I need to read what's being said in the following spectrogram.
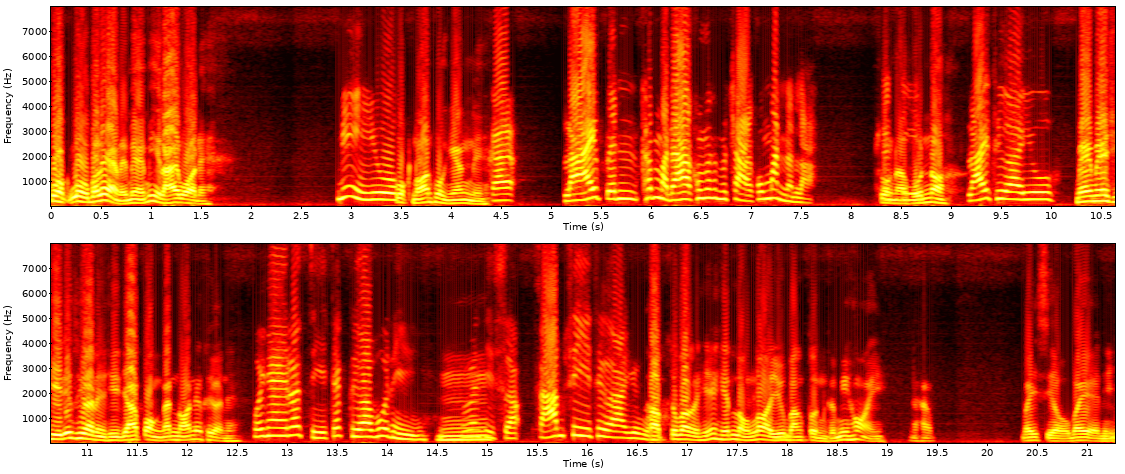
พวกโรคแมลงนี่แม่มีหลายบ่เนี่ยมีอยู่พวกนอนพวกหยังนี่ก็ หลายเป็นธรรมดาของมันธรรมชาติของมันนั่นล่ะช่วงหน้าฝนเนาะหลายเทื่ออยู่ แม่แม่ฉีดจักเทื่อนี่ฉีดยาป้องกันนอนจักเทื่อนี่พ่อใหญ่ละสีจักเทื่อผู้นี่อืมมันสิสะสามสี่เทื่ออยู่ครับแต่ว่าก็เห็นเห็นหลงลอยอยู่บางต้นก็มีห้อยนะครับ ใบเสียวใบอันนี้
